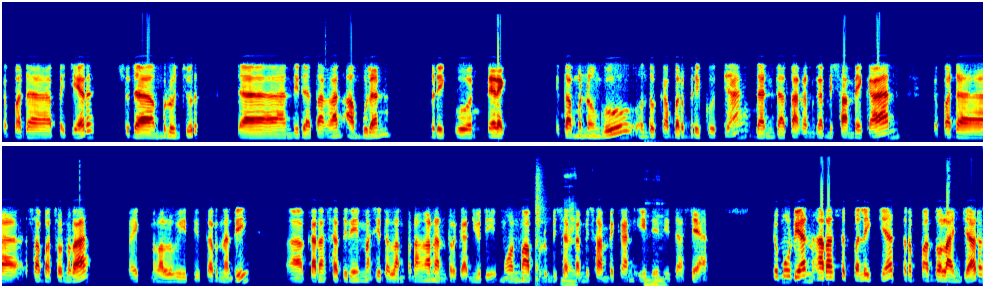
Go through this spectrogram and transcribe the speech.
kepada PJR sudah meluncur dan didatangkan ambulan berikut derek. Kita menunggu untuk kabar berikutnya dan data akan kami sampaikan kepada sahabat Sonora baik melalui Twitter nanti uh, karena saat ini masih dalam penanganan rekan Yudi. Mohon maaf belum bisa baik. kami sampaikan mhm. identitasnya. Hmm. Kemudian arah sebaliknya terpantau lancar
